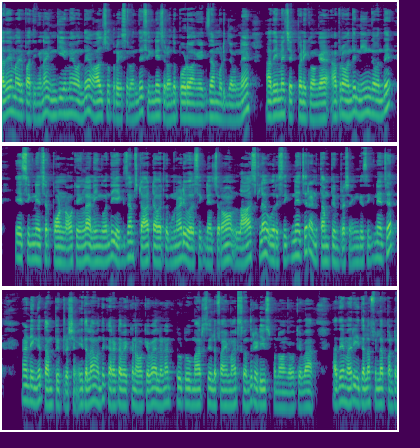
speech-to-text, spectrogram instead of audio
அதே மாதிரி பார்த்திங்கன்னா இங்கேயுமே வந்து ஆல் சூப்பர்வைசர் வந்து சிக்னேச்சர் வந்து போடுவாங்க. எக்ஸாம் முடிஞ்ச உடனே. அதையுமே செக் பண்ணிக்கோங்க. அப்புறம் வந்து நீங்கள் வந்து சிக்னேச்சர் போடணும். ஓகேங்களா? நீங்கள் வந்து எக்ஸாம் ஸ்டார்ட் ஆகிறதுக்கு முன்னாடி ஒரு சிக்னேச்சரும் லாஸ்ட்டில் ஒரு சிக்னேச்சர் அண்ட் தம்ப் இம்ப்ரெஷன் இங்கே சிக்னேச்சர் அண்ட் இங்கே தம்ப் இம்ப்ரெஷன் இதெல்லாம் வந்து கரெக்டாக வைக்கணும் ஓகேவா? இல்லைனா டூ டூ மார்க்ஸ் இல்லை ஃபைவ் மார்க்ஸ் வந்து ரெடியூஸ் பண்ணுவாங்க ஓகேவா? அதே மாதிரி இதெல்லாம் ஃபில்அப் பண்ணுற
